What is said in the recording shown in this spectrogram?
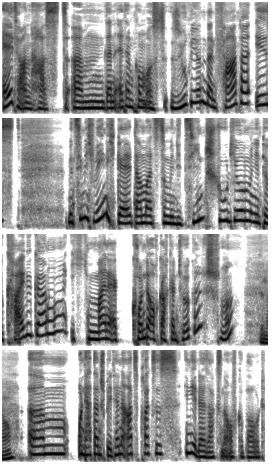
Eltern hast. Ähm, deine Eltern kommen aus Syrien, dein Vater ist mit ziemlich wenig Geld damals zum Medizinstudium in die Türkei gegangen. Ich meine, er konnte auch gar kein Türkisch. Ne? Genau. Ähm, und hat dann später eine Arztpraxis in Niedersachsen aufgebaut.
